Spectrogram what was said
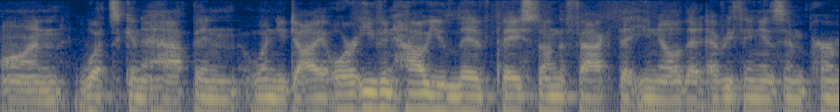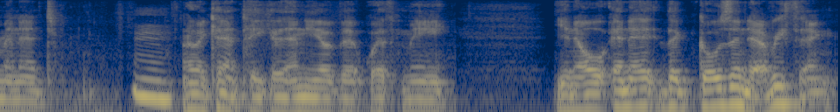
on what's going to happen when you die, or even how you live based on the fact that you know that everything is impermanent. Mm. And I can't take any of it with me you know, and it that goes into everything.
